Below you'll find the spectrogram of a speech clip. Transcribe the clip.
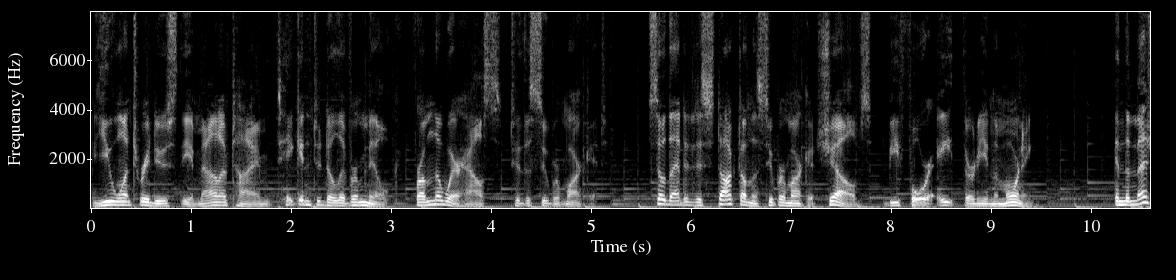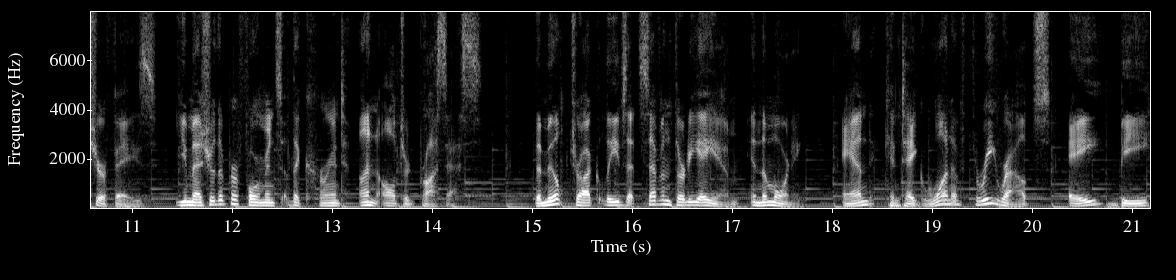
you want to reduce the amount of time taken to deliver milk from the warehouse to the supermarket so that it is stocked on the supermarket shelves before 8:30 in the morning. In the measure phase, you measure the performance of the current unaltered process. The milk truck leaves at 7:30 a.m. in the morning and can take one of three routes A, B,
